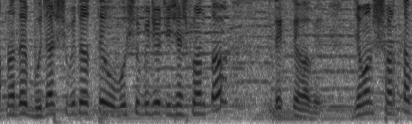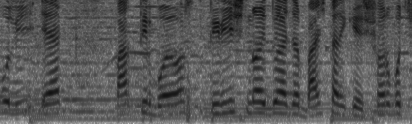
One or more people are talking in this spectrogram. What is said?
আপনাদের বোঝার সুবিধার্থে অবশ্যই ভিডিওটি শেষ পর্যন্ত দেখতে হবে। যেমন শর্তাবলী এক, প্রার্থীর বয়স তিরিশ নয় দু তারিখে সর্বোচ্চ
